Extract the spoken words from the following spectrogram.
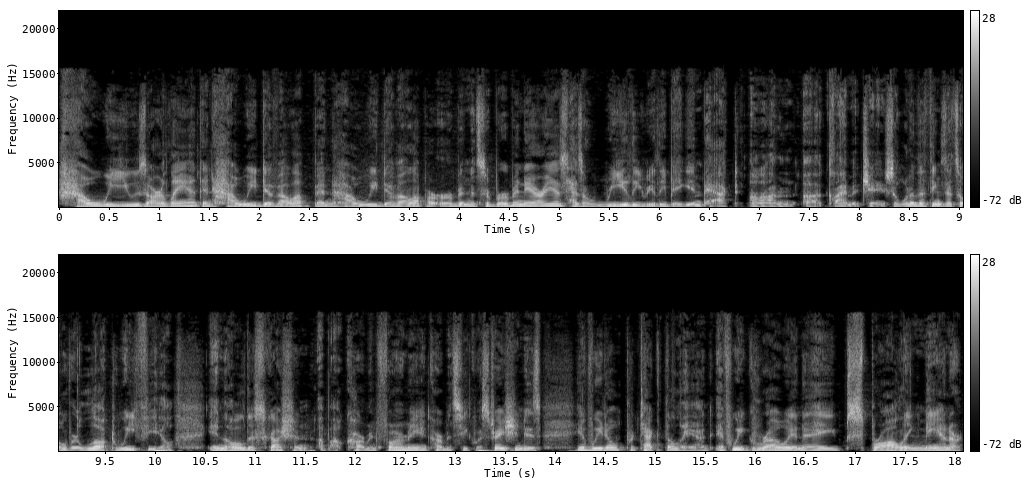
how we use our land and how we develop and how we develop our urban and suburban areas has a really, really big impact on uh, climate change. So one of the things that's overlooked, we feel, in the whole discussion about carbon farming and carbon sequestration is if we don't protect the land, if we grow in a sprawling manner,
